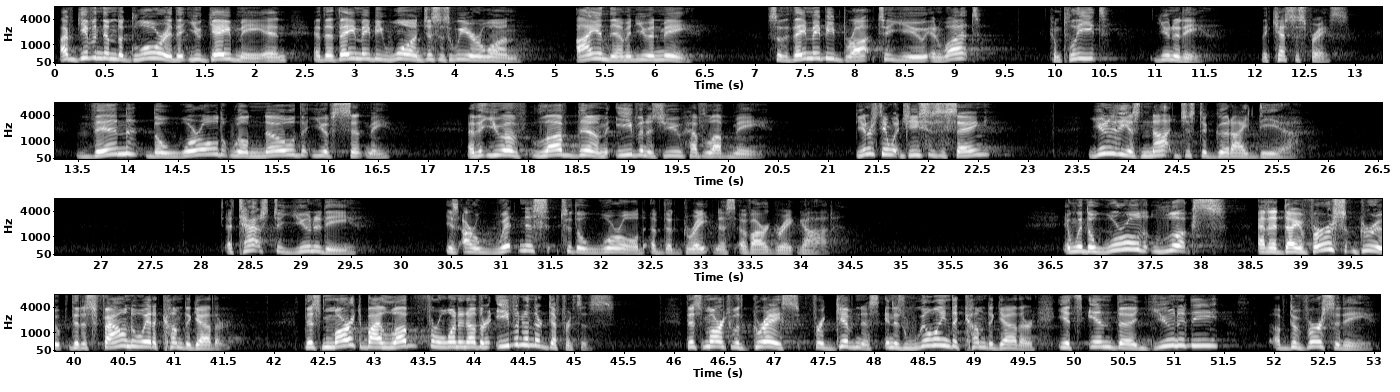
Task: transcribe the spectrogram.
I've given them the glory that you gave me, and, and that they may be one just as we are one. I and them, and you and me, so that they may be brought to you in what? Complete unity. Then catch this phrase. Then the world will know that you have sent me, and that you have loved them even as you have loved me. Do you understand what Jesus is saying? Unity is not just a good idea. Attached to unity is our witness to the world of the greatness of our great God. And when the world looks at a diverse group that has found a way to come together, that's marked by love for one another, even in their differences, that's marked with grace, forgiveness, and is willing to come together, it's in the unity of diversity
